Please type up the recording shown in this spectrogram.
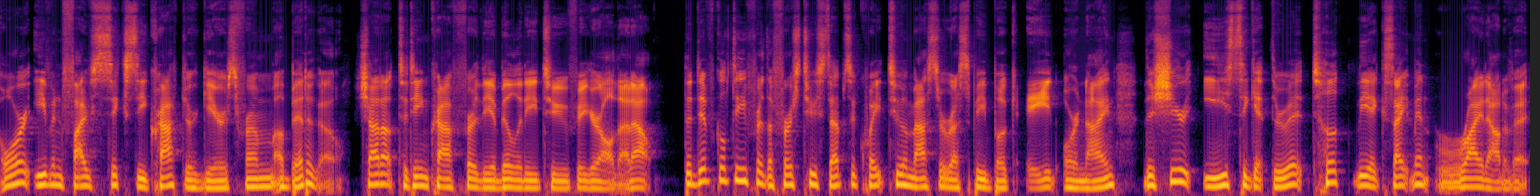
or even 560 crafter gears from a bit ago. Shout out to Teamcraft for the ability to figure all that out. The difficulty for the first two steps equate to a master recipe book 8 or 9. The sheer ease to get through it took the excitement right out of it.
